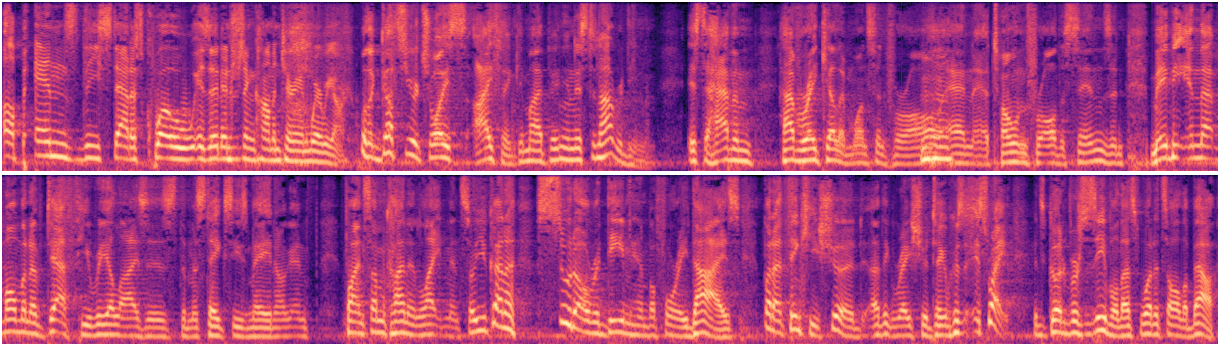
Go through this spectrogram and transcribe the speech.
upends the status quo is an interesting commentary on where we are. Well, the gutsier choice, I think, in my opinion, is to not redeem him. Is to have him have Rey kill him once and for all Mm-hmm. and atone for all the sins, and maybe in that moment of death he realizes the mistakes he's made and find some kind of enlightenment. So you kind of pseudo redeem him before he dies, but I think he should. I think Rey should take him because it's right. It's good versus evil. That's what it's all about.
